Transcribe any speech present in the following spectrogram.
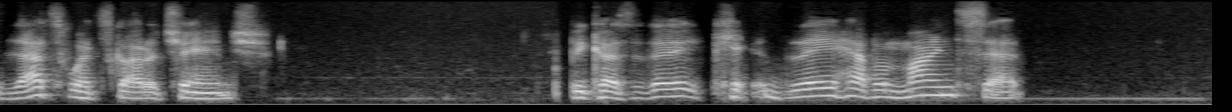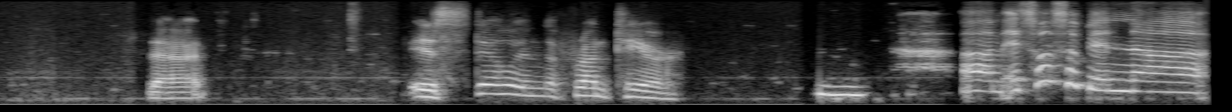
that's what's got to change because they they have a mindset that is still in the frontier. Um, it's also been uh,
